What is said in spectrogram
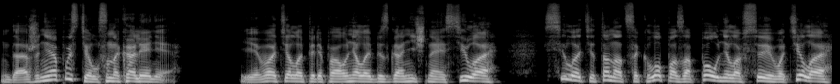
Даже не опустился на колени. Его тело переполняла безграничная сила. Сила Титана-Циклопа заполнила всё его тело.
